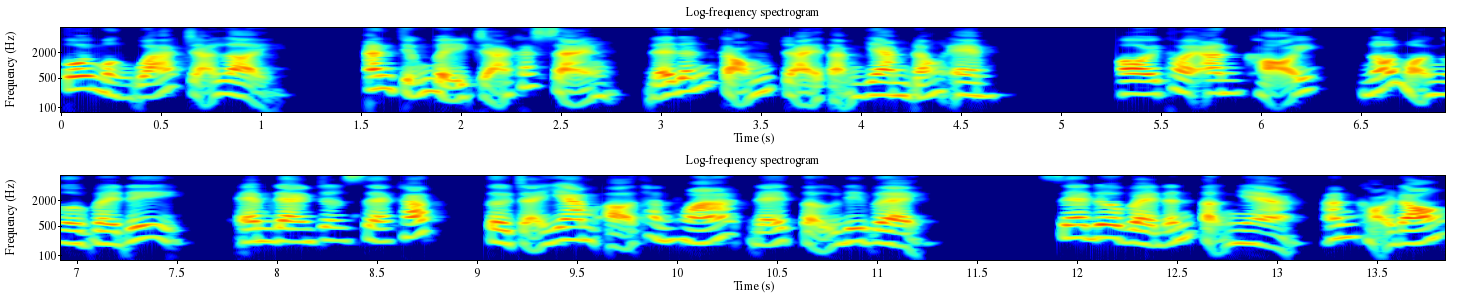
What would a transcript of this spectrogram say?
Tôi mừng quá trả lời. Anh chuẩn bị trả khách sạn để đến cổng trại tạm giam đón em. Ôi thôi anh khỏi, nói mọi người về đi, em đang trên xe khách từ trại giam ở Thanh Hóa để tự đi về. Xe đưa về đến tận nhà, anh khỏi đón.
